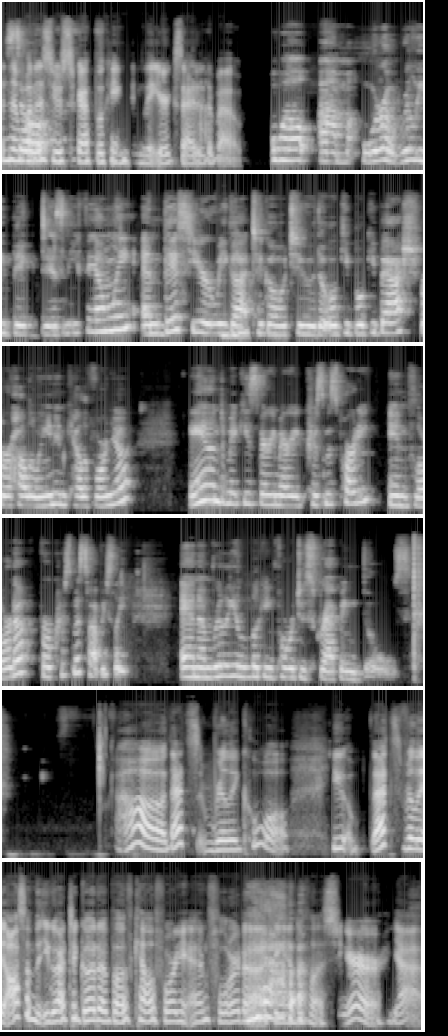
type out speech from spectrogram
and then, what So- is your scrapbooking thing that you're excited about? Well, um, we're a really big Disney family, and this year we Mhm. got to go to the Oogie Boogie Bash for Halloween in California, and Mickey's Very Merry Christmas Party in Florida for Christmas, obviously. And I'm really looking forward to scrapping those. Oh, that's really cool. You that's really awesome that you got to go to both California and Florida at the end of last year. Yeah.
